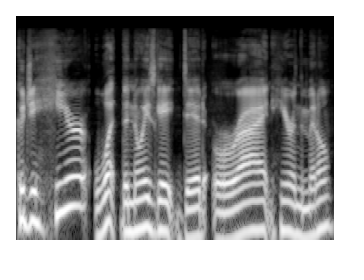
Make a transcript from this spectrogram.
Could you hear what the noise gate did right here in the middle?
